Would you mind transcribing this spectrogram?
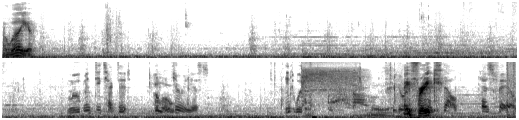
Or will you? Movement detected. Hello. Curious. It would. Hey, freak. has failed.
